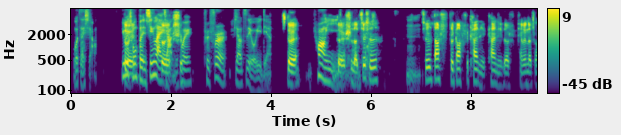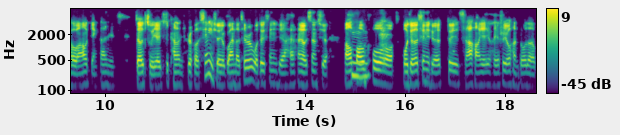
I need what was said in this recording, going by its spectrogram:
我在想，因为从本心来讲，你会 prefer 比较自由一点，对，创意一点。对，是的，其实。嗯，其实当时当时看你看你的评论的时候，然后点开你的主页，去看到你是和心理学有关的。其实我对心理学还很有兴趣，然后包括我觉得心理学对其他行业也也是有很多的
